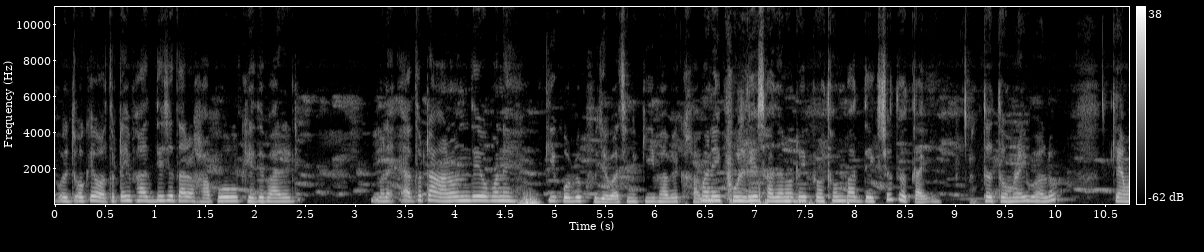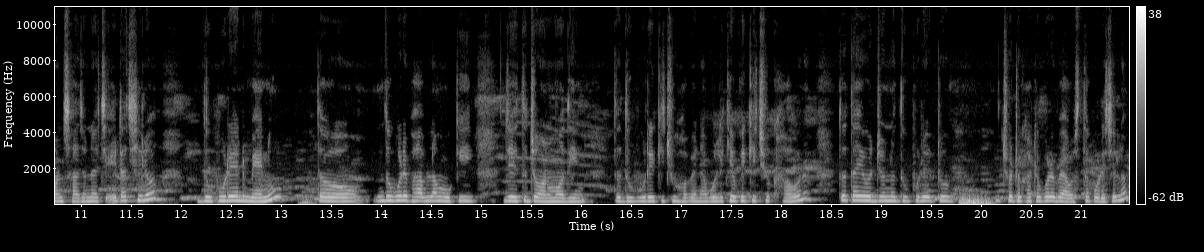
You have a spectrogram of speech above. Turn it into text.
ও- ওকে অতটাই ভাত দিয়েছে তার হাফও ও খেতে পারেনি। মানে এতটা আনন্দে ও মানে কি করবে খুঁজে পাচ্ছে না কীভাবে খাবে। মানে এই ফুল দিয়ে সাজানোটাই প্রথমবার দেখছ তো তাই? তো তোমরাই বলো। কেমন সাজানো হয়েছে। এটা ছিল দুপুরের মেনু তো দুপুরে ভাবলাম ও কি যেহেতু জন্মদিন, তো দুপুরে কিছু হবে না বলে কি ওকে কিছু খাও না? তো তাই ওর জন্য দুপুরে একটু ছোটোখাটো করে ব্যবস্থা করেছিলাম।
